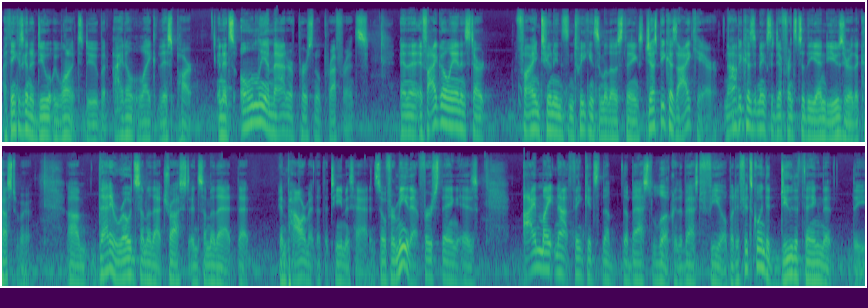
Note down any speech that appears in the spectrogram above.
I think it's going to do what we want it to do, but I don't like this part." And it's only a matter of personal preference. And then if I go in and start fine tuning and tweaking some of those things just because I care, not because it makes a difference to the end user or the customer, um, that erodes some of that trust and some of that that empowerment that the team has had. And so for me, that first thing is I might not think it's the, the best look or the best feel, but if it's going to do the thing that the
